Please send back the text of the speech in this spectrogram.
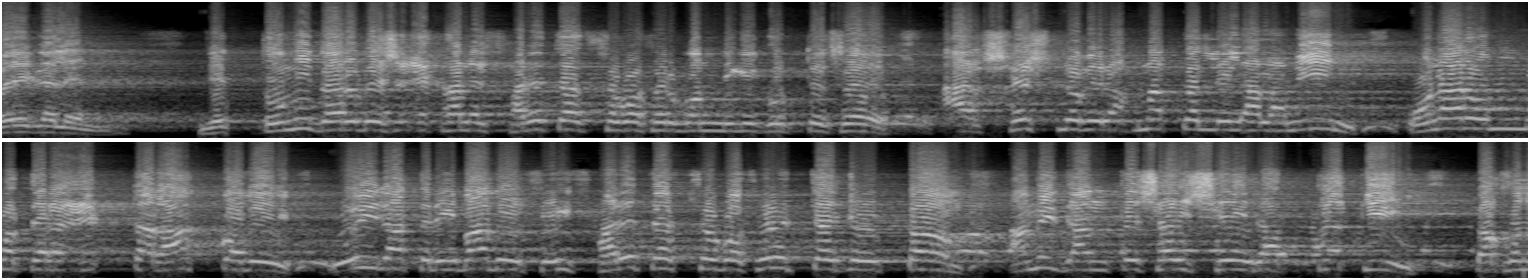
হয়ে গেলেন যে তুমি দরবেশ এখানে সাড়ে চারশো বছর বন্দিগি করতেছ, আর শেষ নবী রহমাতুল্লিল আলমিন ওনার উম্মতেরা একটা রাত পাবে ওই রাতের ইবাদত এই সাড়ে চারশো বছরের চাইতে উত্তম। আমি জানতে চাই সেই রাতটা কি? তখন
